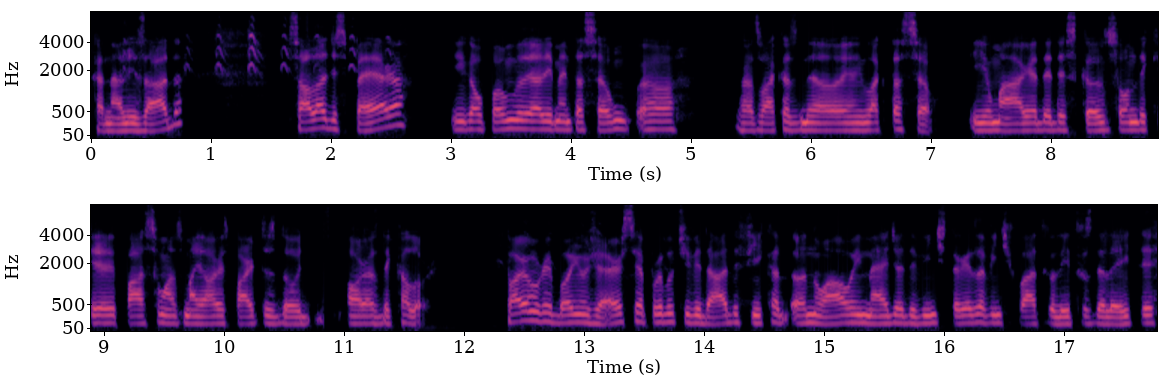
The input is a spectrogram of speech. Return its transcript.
canalizada, sala de espera e galpão de alimentação para as vacas em lactação e uma área de descanso onde que passam as maiores partes das horas de calor. Para um rebanho Jersey, a produtividade fica anual em média de 23 a 24 litros de leite,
